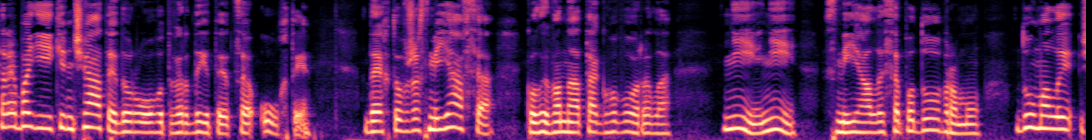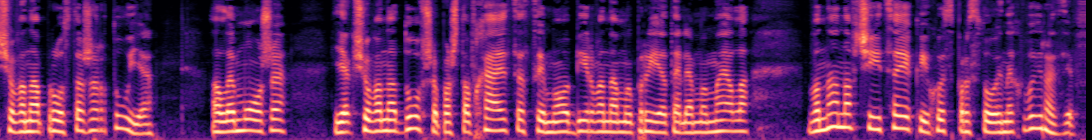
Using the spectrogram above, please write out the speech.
Треба їй кінчати дорогу твердити це ухти. Дехто вже сміявся, коли вона так говорила. Ні, ні, сміялися по-доброму, думали, що вона просто жартує. Але може, якщо вона довше поштовхається з цими обірваними приятелями Мела, вона навчиться якихось пристойних виразів.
